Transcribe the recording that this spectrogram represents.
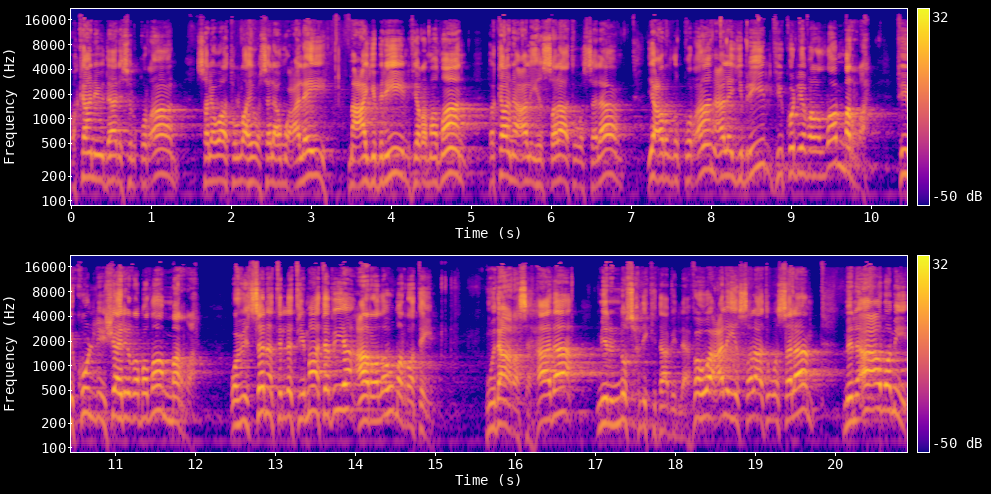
وكان يدارس القرآن صلوات الله وسلامه عليه مع جبريل في رمضان فكان عليه الصلاة والسلام يعرض القرآن على جبريل في كل رمضان مرة في كل شهر رمضان مرة وفي السنة التي مات فيها عارضه مرتين. مدارسة. هذا من النصح لكتاب الله. فهو عليه الصلاة والسلام من أعظم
